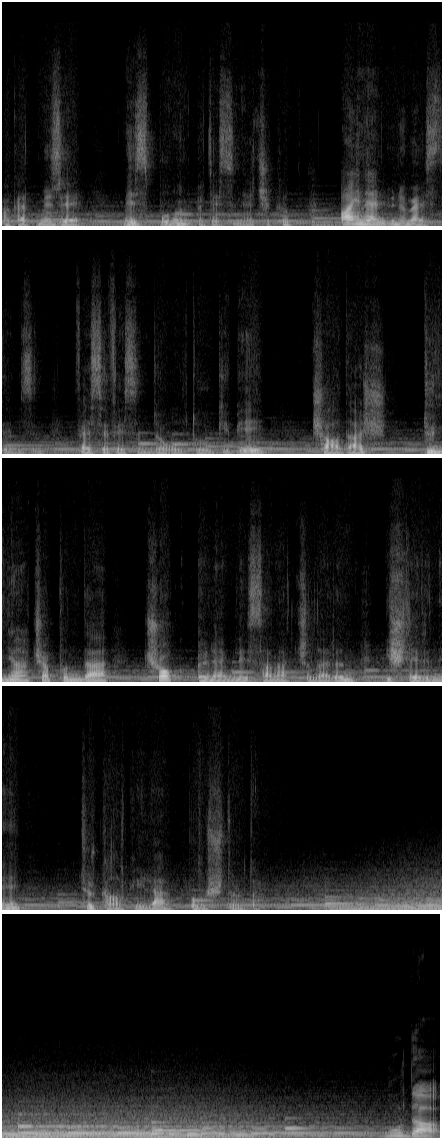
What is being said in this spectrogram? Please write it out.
Fakat müzemiz bunun ötesine çıkıp aynen üniversitemizin felsefesinde olduğu gibi çağdaş, dünya çapında çok önemli sanatçıların işlerini Türk halkıyla buluşturdu. Burada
